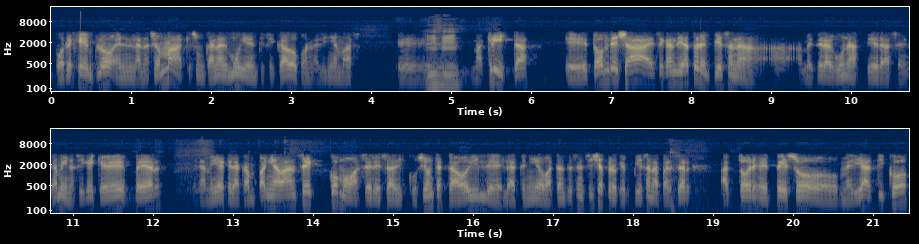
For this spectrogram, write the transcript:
por ejemplo, en La Nación Más, que es un canal muy identificado con la línea más eh, macrista, eh, donde ya a ese candidato le empiezan a, meter algunas piedras en el camino. Así que hay que ver, en la medida que la campaña avance, cómo va a ser esa discusión que hasta hoy la ha tenido bastante sencilla, pero que empiezan a aparecer actores de peso mediático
